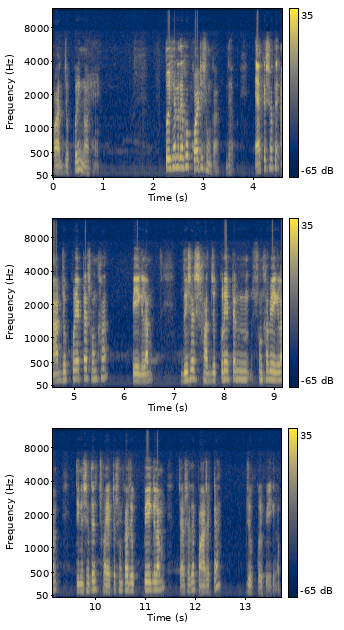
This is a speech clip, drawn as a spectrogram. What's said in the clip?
পাঁচ যোগ করে নয় হয়। তো এখানে দেখো কয়টি সংখ্যা? দেখো, একের সাথে আট যোগ করে একটা সংখ্যা পেয়ে গেলাম, দুইয়ের সাথে সাত যোগ করে একটা সংখ্যা পেয়ে গেলাম, তিনের সাথে ছয় একটা সংখ্যা যোগ পেয়ে গেলাম, চারের সাথে পাঁচ একটা যোগ করে পেয়ে গেলাম।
